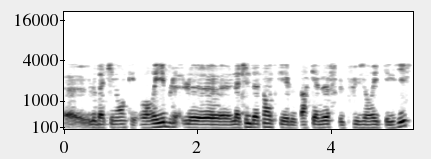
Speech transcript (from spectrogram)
le bâtiment qui est horrible, le, la file d'attente qui est le parc à bœuf le plus horrible qui existe,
